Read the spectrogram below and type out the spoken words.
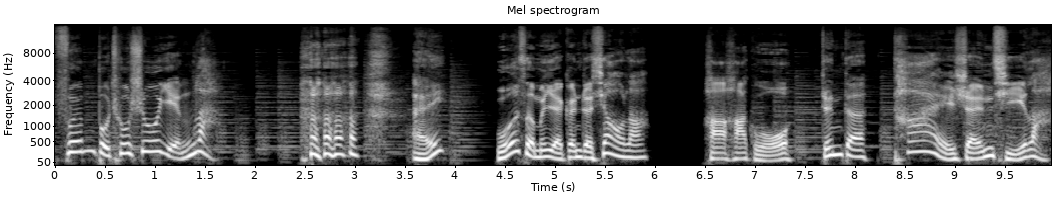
分不出输赢了。哈哈哈！哎，我怎么也跟着笑了？哈哈鼓真的太神奇了！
